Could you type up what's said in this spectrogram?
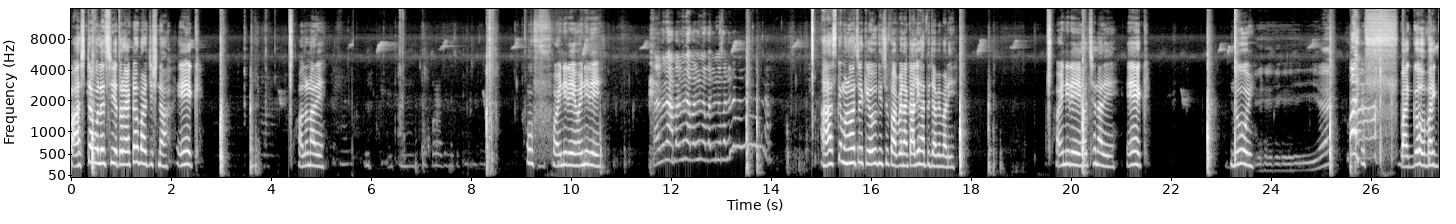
পাঁচটা বলেছি তোরা একটাও পারছিস না এক হলো না রে উফ হয়নি রে হয়নি রে আজকে মনে হচ্ছে কেউ কিছু পাবে না কালি হাতে যাবে বাড়ি হয়নি রে হচ্ছে না রে। এক দুই। উফ, ভাগ্য ভাগ্য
